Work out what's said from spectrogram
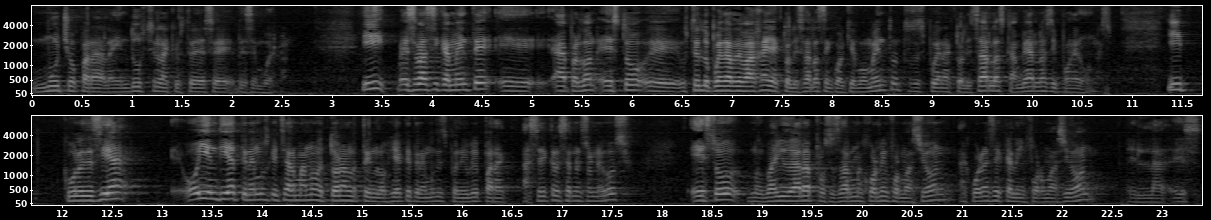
mucho para la industria en la que ustedes se desenvuelvan. Y es básicamente, eh, ah, perdón, esto eh, ustedes lo pueden dar de baja y actualizarlas en cualquier momento, entonces pueden actualizarlas, cambiarlas y poner unas. Y como les decía, hoy en día tenemos que echar mano de toda la tecnología que tenemos disponible para hacer crecer nuestro negocio. Esto nos va a ayudar a procesar mejor la información. Acuérdense que la información es,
